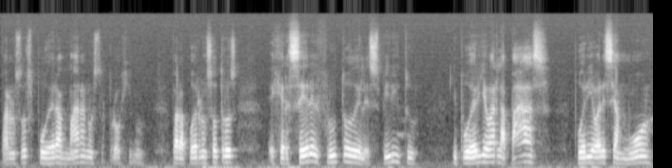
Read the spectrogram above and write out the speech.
para nosotros poder amar a nuestro prójimo, para poder nosotros ejercer el fruto del Espíritu y poder llevar la paz, poder llevar ese amor,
